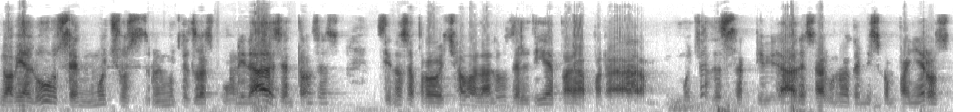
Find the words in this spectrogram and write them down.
no había luz en muchos en muchas de las comunidades entonces si no se aprovechaba la luz del día para, para muchas de esas actividades, algunos de mis compañeros,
